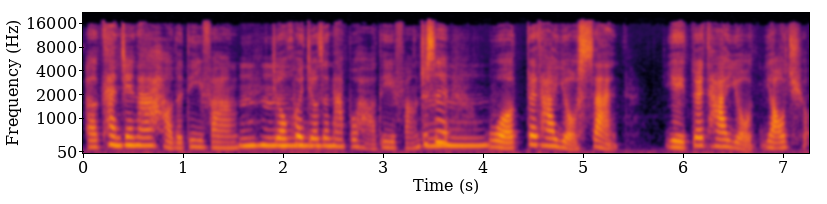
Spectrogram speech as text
呃看见他好的地方，嗯就会纠正他不好的地方，就是我对他友善，也对他有要求。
